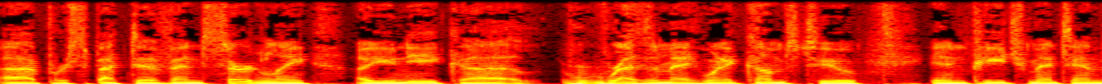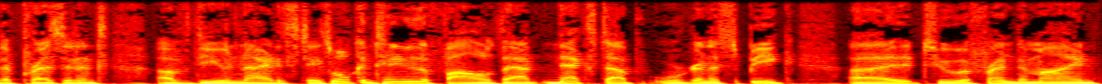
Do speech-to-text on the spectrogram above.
uh, perspective and certainly a unique uh, resume when it comes to impeachment and the President of the United States. We'll continue to follow that. Next up, we're going to speak uh, to a friend of mine,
